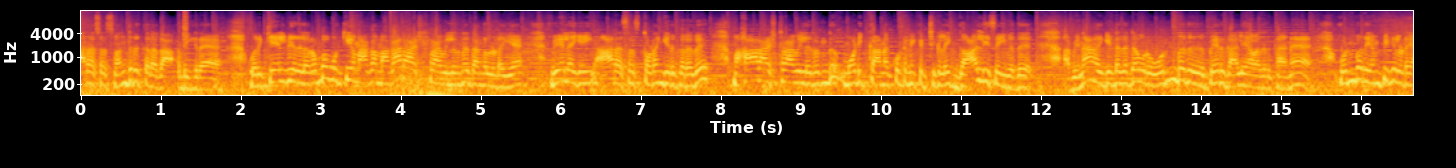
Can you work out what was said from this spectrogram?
ஆர்எஸ்எஸ் வந்திருக்கிறதா அப்படிங்கிற ஒரு கேள்வி. அதில் ரொம்ப முக்கியமாக மகாராஷ்டிராவிலிருந்து தங்களுடைய வேலையை ஆர்எஸ்எஸ் தொடங்கி இருக்கிறது மகாராஷ்டிராவிலிருந்து மோடிக்கான கூட்டணி கட்சிகளை காலி செய்வது அப்படின்னா கிட்டத்தட்ட ஒரு ஒன்பது பேர் காலியாவதற்கான ஒன்பது எம்பிக்களுடைய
